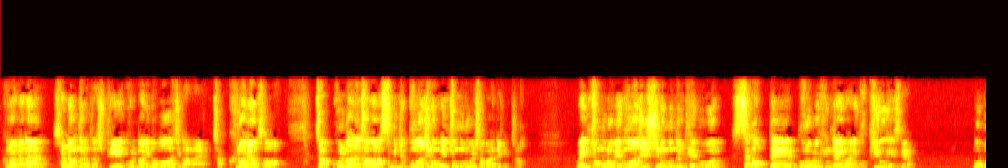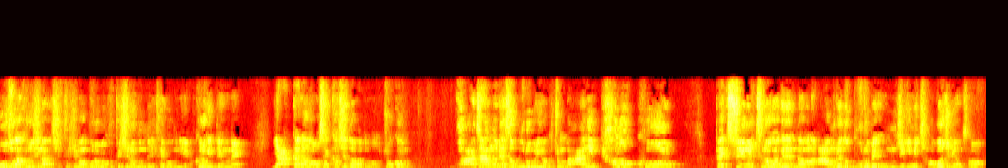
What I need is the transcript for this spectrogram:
그러면은 설명드렸다시피 골반이 넘어가지가 않아요. 자, 그러면서 자, 골반은 잡아놨으면 이제 무너지는 왼쪽 무릎을 잡아야 되겠죠. 왼쪽 무릎이 무너지시는 분들 대부분 셋업 때 무릎을 굉장히 많이 굽히고 계세요. 뭐 모두가 그러진 않으실 테지만 무릎을 굽히시는 분들이 대부분이에요. 그렇기 때문에 약간은 어색하시더라도 조금 과장을 해서 무릎을 이렇게 좀 많이 펴놓고 백스윙을 들어가게 된다면 아무래도 무릎의 움직임이 적어지면서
